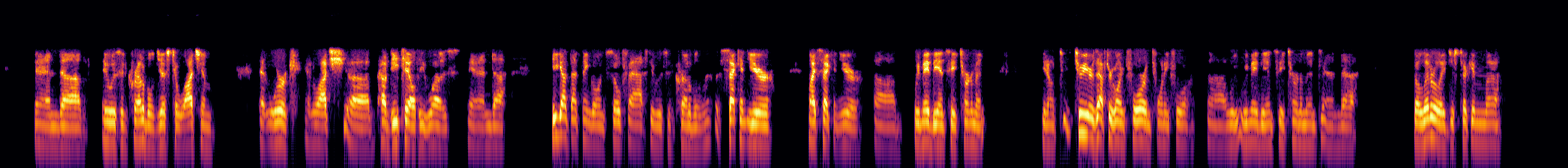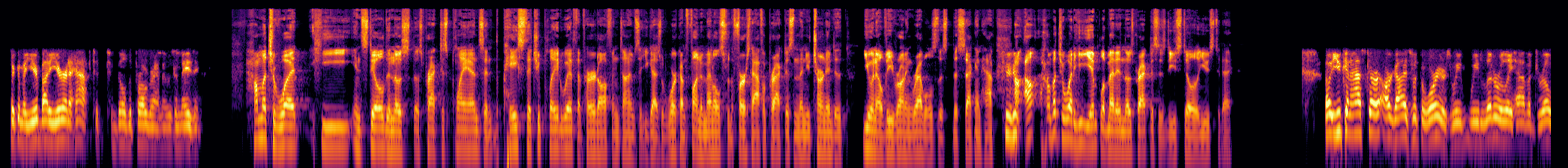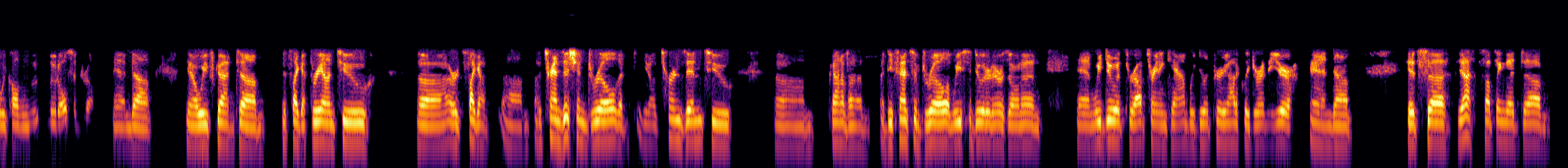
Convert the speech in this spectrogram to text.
and uh, it was incredible just to watch him at work and watch uh, how detailed he was. And uh, he got that thing going so fast; it was incredible. Second year, my second year, um, we made the NCAA tournament. You know, t- two years after going four and 24, uh, we, we made the NCAA tournament, and uh, so literally just took him uh, took him a year, about a year and a half to to build the program. It was amazing. How much of what he instilled in those those practice plans and the pace that you played with? I've heard oftentimes that you guys would work on fundamentals for the first half of practice, and then you turn into UNLV running Rebels the the second half. Mm-hmm. How, how, much of what he implemented in those practices do you still use today? Oh, you can ask our, our guys with the Warriors. We we literally have a drill we call the Lute Olson drill and uh, you know we've got um, it's like a three on two uh, or it's like a, um, a transition drill that you know turns into um, kind of a, a, defensive drill. And We used to do it at Arizona, and and we do it throughout training camp. We do it periodically during the year, and um, it's uh, yeah something that um,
